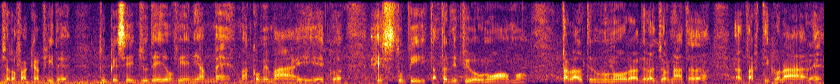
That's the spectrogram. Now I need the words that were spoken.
ce lo fa capire, tu che sei giudeo vieni a me, ma come mai? Ecco, è stupita, per di più è un uomo, tra l'altro in un'ora della giornata eh, particolare,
